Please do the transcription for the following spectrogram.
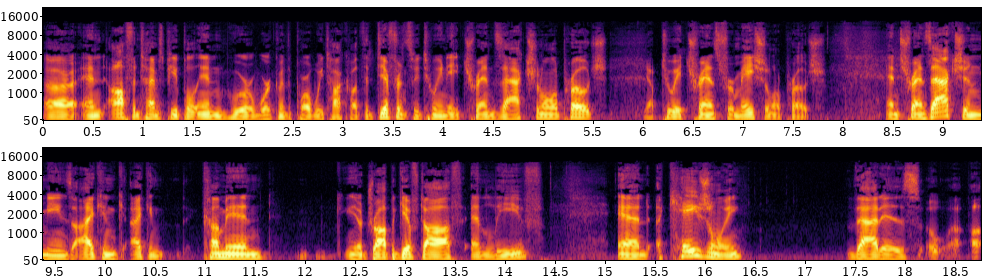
Uh, and oftentimes, people in who are working with the poor, we talk about the difference between a transactional approach Yep. to a transformational approach. And transaction means I can I can come in, you know, drop a gift off and leave. And occasionally, that is uh, uh,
